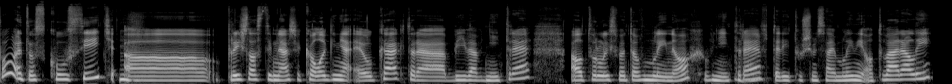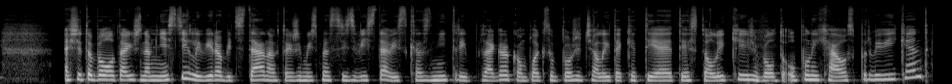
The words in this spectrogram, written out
poďme to skúsiť. Mm. Prišla s tým naša kolegyňa Euka, ktorá býva v Nitre a otvorili sme to v Mlinoch v Nitre. Mm. Vtedy tuším sa aj mlyny otvárali. Ešte to bolo tak, že nám nestihli vyrobiť stánok, takže my sme si z výstaviska z Nitry z agrokomplexu požičali také tie, tie stoliky, že bol to úplný chaos prvý víkend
